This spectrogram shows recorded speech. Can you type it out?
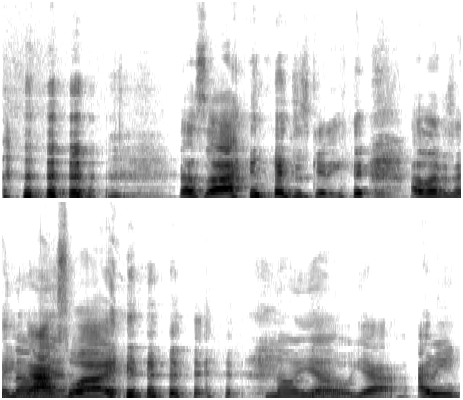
That's why. I'm just kidding. I want to say No, that's yeah. why. no yeah No, yeah. I mean,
